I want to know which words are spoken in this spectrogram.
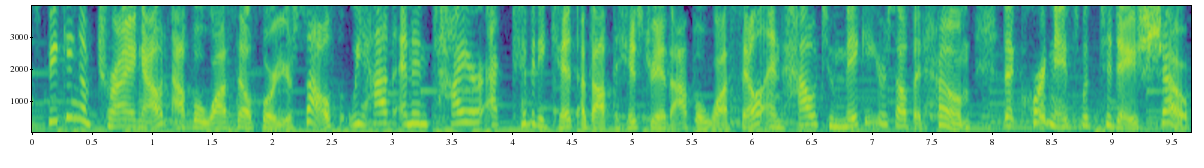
Speaking of trying out Apple Wassail for yourself, we have an entire activity kit about the history of Apple Wassail and how to make it yourself at home that coordinates with today's show.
